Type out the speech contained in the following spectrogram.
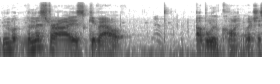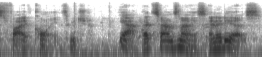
The Mr. Eyes give out a blue coin, which is five coins, which, yeah, that sounds nice, and it is.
